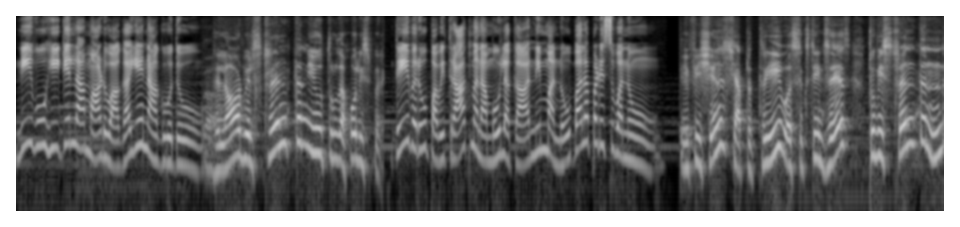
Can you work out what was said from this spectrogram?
ನೀವು ಹೀಗೆಲ್ಲ ಮಾಡುವಾಗ ಏನಾಗುವುದು? The Lord will strengthen you through the Holy Spirit. ದೇವರು ಪವಿತ್ರಾತ್ಮನ ಮೂಲಕ ನಿಮ್ಮನ್ನು ಬಲಪಡಿಸುವನು. Ephesians chapter 3, verse 16 says, To be strengthened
